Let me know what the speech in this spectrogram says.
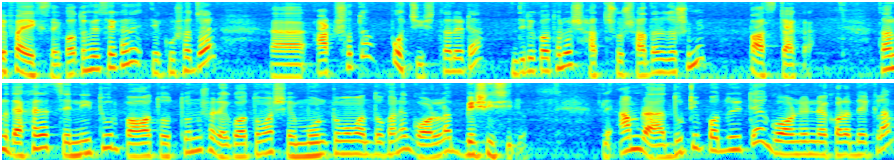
এফ আই এক্স আই কত হয়েছে এখানে? একুশ হাজার আটশত পঁচিশ। তাহলে এটা দিলে কত হলো? সাতশো সাতাশ দশমিক পাঁচ টাকা। তাহলে দেখা যাচ্ছে নিতুর পাওয়া তথ্য অনুসারে গত মাসে মন্টু মামার দোকানে গড় লাভ বেশি ছিল। তাহলে আমরা দুটি পদ্ধতিতে গড় নির্ণয় করা দেখলাম।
